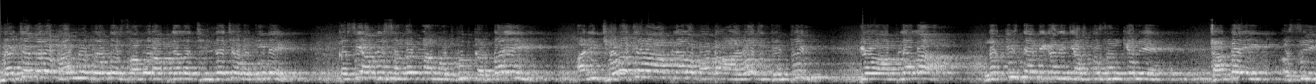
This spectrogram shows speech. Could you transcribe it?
याच्याकडे भान न ठेवता समोर आपल्याला जिल्ह्याच्या वतीने कशी आपली संघटना मजबूत करता येईल आणि जेव्हा जेव्हा आपल्याला बाबा आवाज देतील तेव्हा आपल्याला नक्कीच त्या ठिकाणी जास्त संख्येने जाता येईल अशी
